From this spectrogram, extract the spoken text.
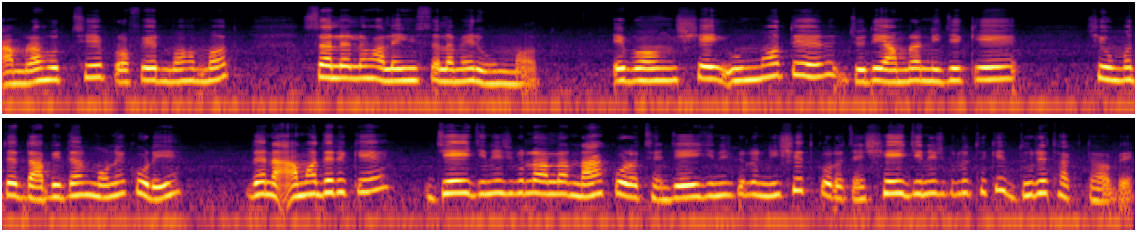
আমরা হচ্ছে প্রফেট মোহাম্মদ সাল্লাহ আলহিসাল্লামের উম্মত। এবং সেই উম্মতের যদি আমরা নিজেকে সেই উম্মতের দাবিদার মনে করি দেন আমাদেরকে যেই জিনিসগুলো আল্লাহ না করেছেন, যেই জিনিসগুলো নিষেধ করেছেন, সেই জিনিসগুলো থেকে দূরে থাকতে হবে।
